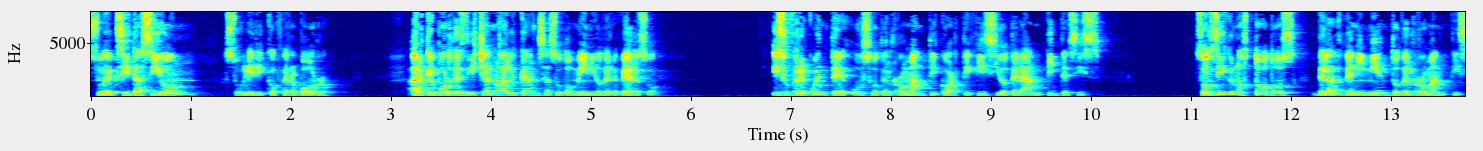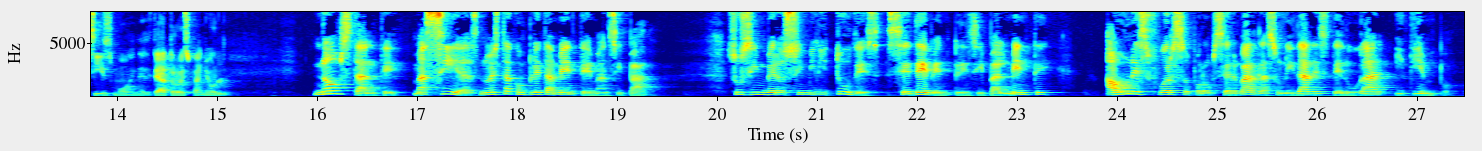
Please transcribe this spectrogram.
Su excitación, su lírico fervor, al que por desdicha no alcanza su dominio del verso, y su frecuente uso del romántico artificio de la antítesis, son signos todos del advenimiento del romanticismo en el teatro español. No obstante, Macías no está completamente emancipado. Sus inverosimilitudes se deben principalmente a un esfuerzo por observar las unidades de lugar y tiempo.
